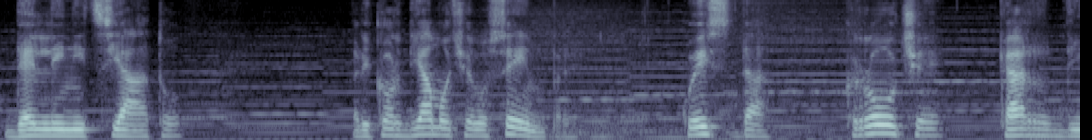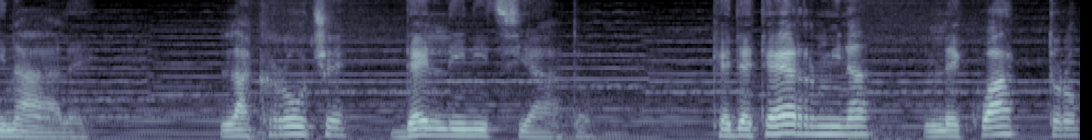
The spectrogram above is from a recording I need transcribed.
dell'iniziato. Ricordiamocelo sempre, questa croce cardinale, la croce dell'iniziato, che determina le quattro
